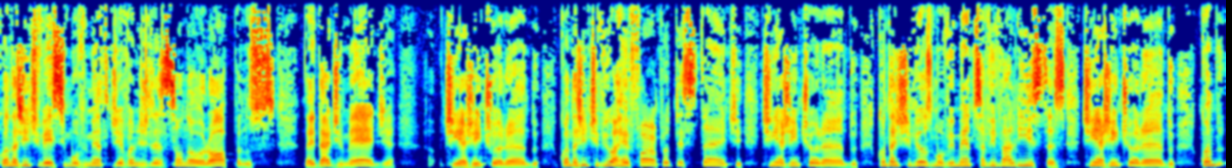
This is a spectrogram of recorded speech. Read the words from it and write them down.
Quando a gente vê esse movimento de evangelização na Europa, nos, na Idade Média, tinha gente orando. Quando a gente viu a reforma protestante, tinha gente orando. Quando a gente vê os movimentos avivalistas, tinha gente orando. Quando,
